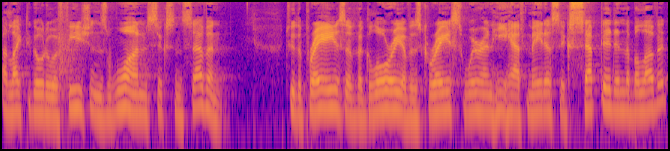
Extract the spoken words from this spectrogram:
I'd like to go to Ephesians 1 6 and 7. To the praise of the glory of his grace, wherein he hath made us accepted in the beloved.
